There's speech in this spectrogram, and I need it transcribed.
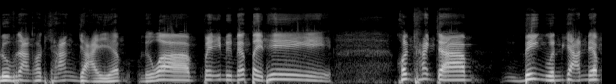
รูปร่างค่อนข้างใหญ่ครับ หรือว่าเป็นอีกหนึ่งนักเตะที่ค่อนข้างจะดิ้งเหมือนกันครับ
